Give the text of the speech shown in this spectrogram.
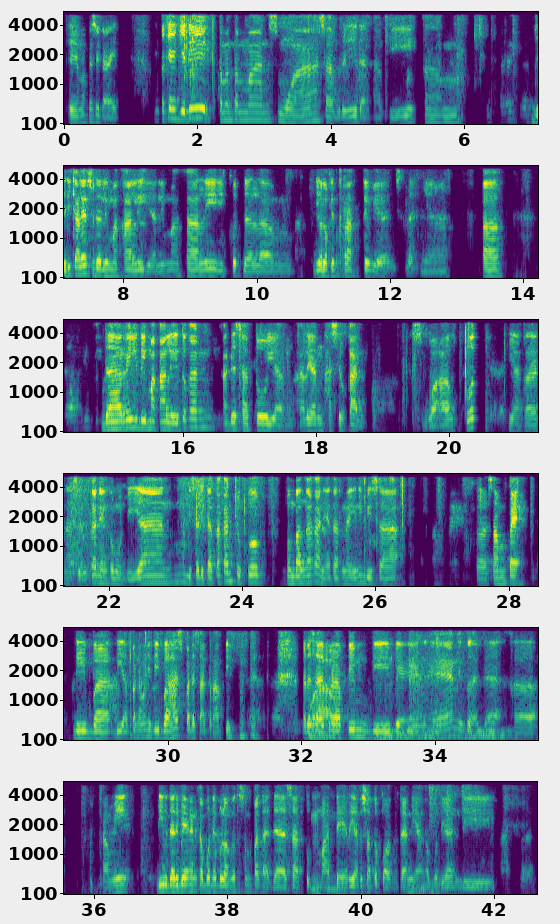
Oke, makasih Kak. Oke, jadi teman-teman semua, Sabri dan Abi, em, jadi kalian sudah lima kali ya, lima kali ikut dalam dialog interaktif ya istilahnya. Eh, dari lima kali itu kan ada satu yang kalian hasilkan, sebuah output yang kalian hasilkan yang kemudian hmm, bisa dikatakan cukup membanggakan ya karena ini bisa eh, sampai di, di apa namanya dibahas pada saat rapim pada saat Wow. rapim di BNN itu ada eh, kami di dari BNN Kabupaten Bolango itu sempat ada satu Mhm. materi atau satu konten yang kemudian di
